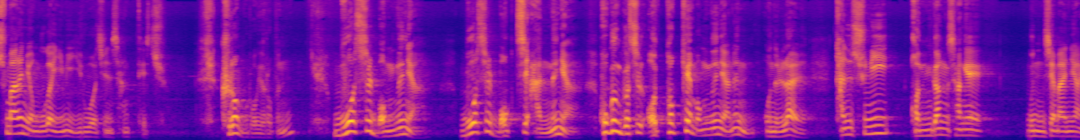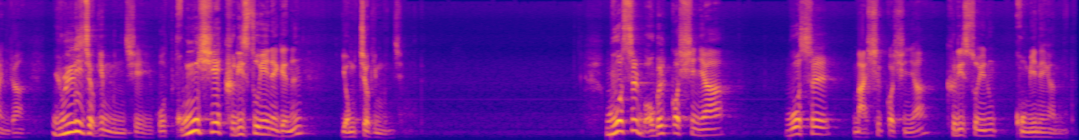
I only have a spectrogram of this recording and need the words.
수많은 연구가 이미 이루어진 상태죠. 그러므로 여러분, 무엇을 먹느냐, 무엇을 먹지 않느냐, 혹은 그것을 어떻게 먹느냐는 오늘날 단순히 건강상의 문제만이 아니라 윤리적인 문제이고 동시에 그리스도인에게는 영적인 문제입니다. 무엇을 먹을 것이냐, 무엇을 마실 것이냐, 그리스도인은 고민해야 합니다.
